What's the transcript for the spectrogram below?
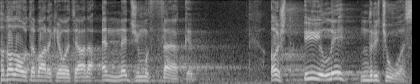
Thotë Allahu tebareke ve teala en najmu thaqib. është ylli ndriçues.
